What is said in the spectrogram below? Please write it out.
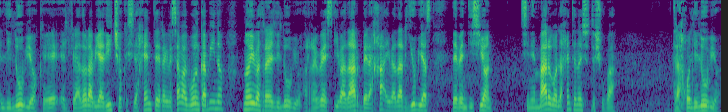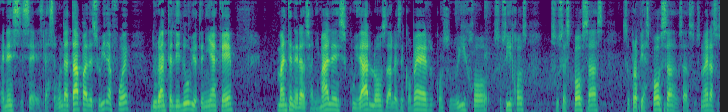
el diluvio que el Creador había dicho que si la gente regresaba al buen camino no iba a traer el diluvio, al revés, iba a dar verajá, iba a dar lluvias de bendición. Sin embargo, la gente no hizo teshuvah, trajo el diluvio. En ese, la segunda etapa de su vida fue durante el diluvio tenía que mantener a los animales, cuidarlos, darles de comer con su hijo, sus hijos, sus esposas, su propia esposa, o sea, sus nueras, su,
